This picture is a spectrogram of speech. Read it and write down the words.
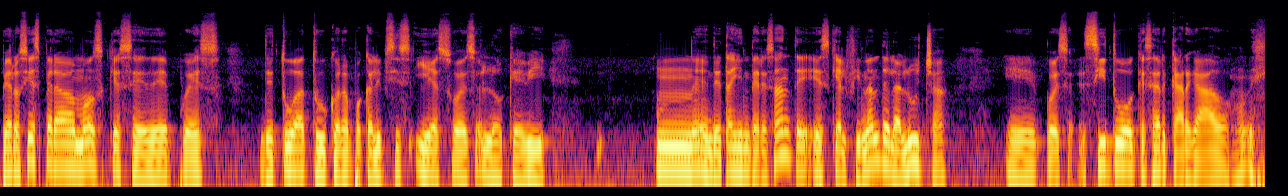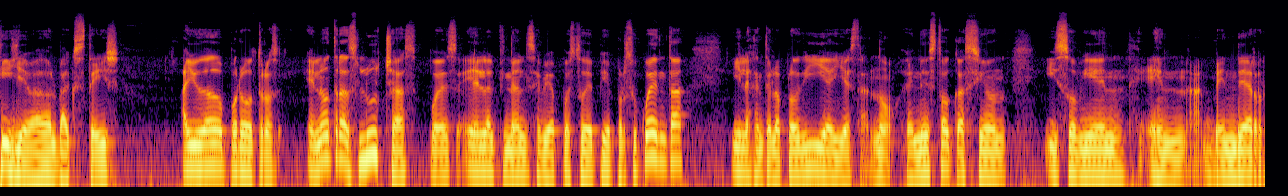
pero sí esperábamos que se dé pues de tú a tú con Apocalipsis y eso es lo que vi. Un detalle interesante es que al final de la lucha eh, pues sí tuvo que ser cargado y llevado al backstage, ayudado por otros. En otras luchas pues él al final se había puesto de pie por su cuenta y la gente lo aplaudía y ya está. No, en esta ocasión hizo bien en vender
